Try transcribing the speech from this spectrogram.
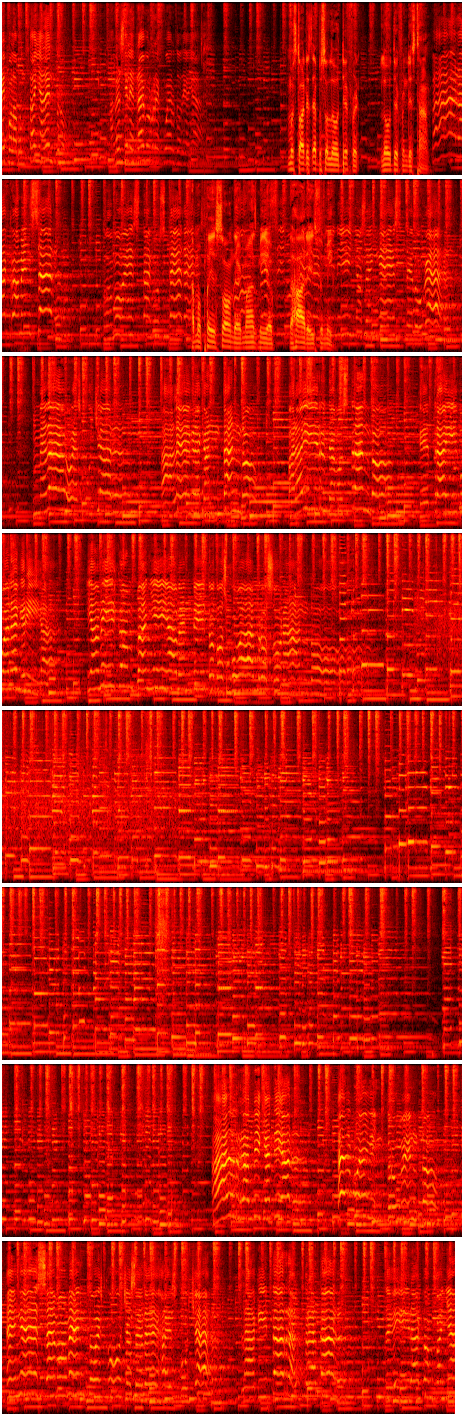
ahí por la montaña adentro. A ver si le traigo un recuerdo de allá. I'm gonna start this episode a little different, a little different this time. Para comenzar, ¿cómo están ustedes? I'm gonna play a song that reminds me of the holidays for me. Guitarra al tratar de ir acompañando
